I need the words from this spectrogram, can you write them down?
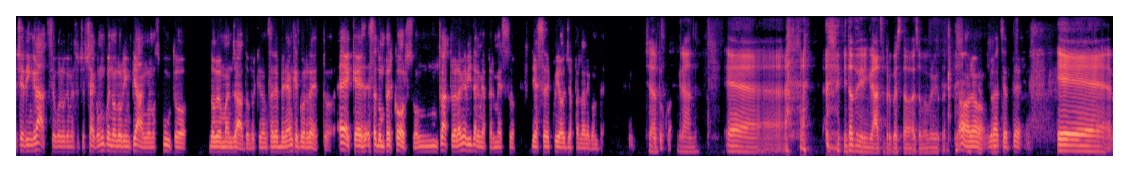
cioè, ringrazio quello che mi è successo, cioè comunque non lo rimpiango, non sputo dove ho mangiato perché non sarebbe neanche corretto. È che è stato un percorso, un tratto della mia vita che mi ha permesso di essere qui oggi a parlare con te. Certo, grande. Eh... Intanto ti ringrazio per questo. Insomma, per questo... No, no, grazie a te. E...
